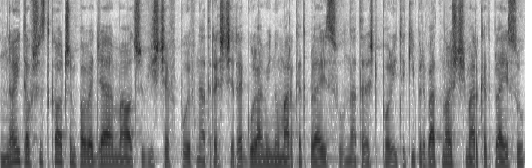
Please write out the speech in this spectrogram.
No i to wszystko, o czym powiedziałem, ma oczywiście wpływ na treść regulaminu marketplace'u, na treść polityki prywatności marketplace'u,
